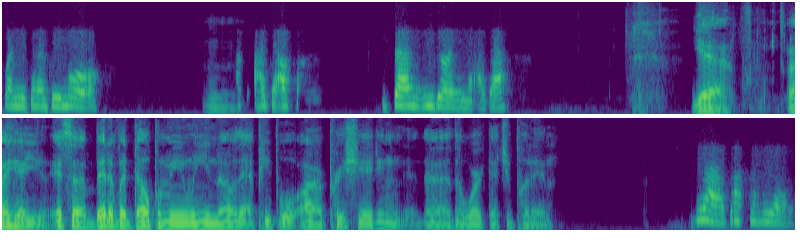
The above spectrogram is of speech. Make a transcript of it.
when you're going to do more. Mm. I, I get off on them enjoying it, I guess. Yeah, I hear you. It's a bit of a dopamine when you know that people are appreciating the the work that you put in. Yeah, it definitely is.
